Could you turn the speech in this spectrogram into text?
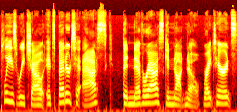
please reach out. It's better to ask than never ask and not know, right, Terrence?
